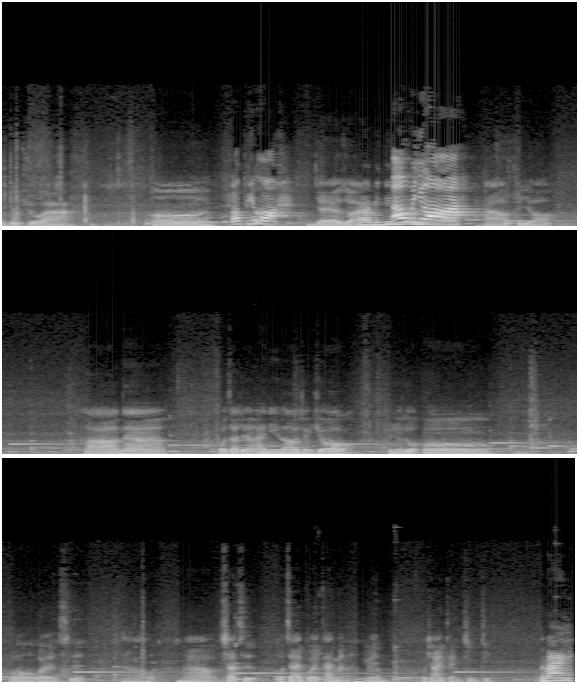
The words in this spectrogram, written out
他就说啊，嗯。我比哦。丫丫说啊，明天。我比哦。好，比哦。好，那我早就很爱你了，熊熊。熊熊说：“哦，我我也是。好，那下次我再也不会开门了，因为我想一个人静静。拜拜。”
